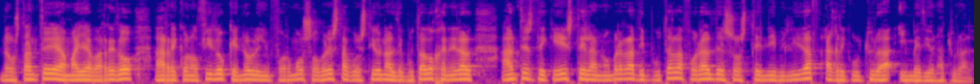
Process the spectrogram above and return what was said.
No obstante, Amaya Barredo ha reconocido que no le informó sobre esta cuestión al diputado general antes de que éste la nombrara diputada foral de Sostenibilidad, Agricultura y Medio Natural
